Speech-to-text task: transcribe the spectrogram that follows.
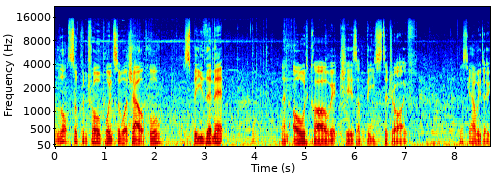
lots of control points to watch out for. A speed limit and an old car which is a beast to drive. Let's see how we do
